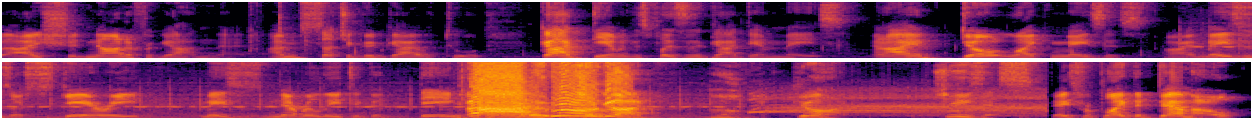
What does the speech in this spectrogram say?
I should not have forgotten that. I'm such a good guy with tools. God damn it, this place is a goddamn maze. And I don't like mazes. Alright, mazes are scary. Mazes never lead to good things. Ah! Oh god! Oh my god. Jesus. Thanks for playing the demo.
